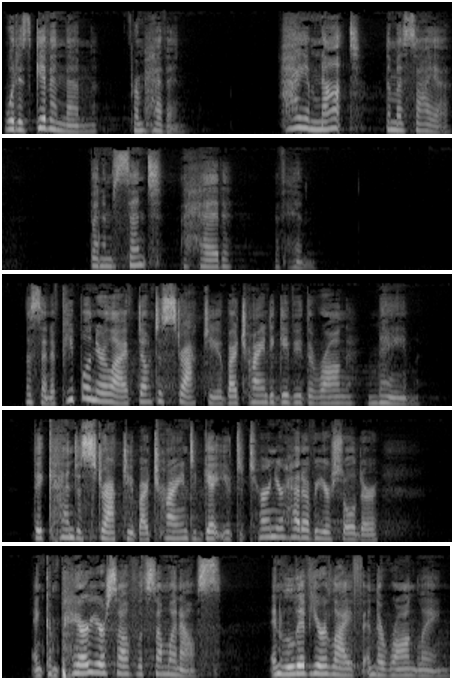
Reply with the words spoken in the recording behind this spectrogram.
what is given them from heaven. I am not the Messiah, but am sent ahead of him. Listen, if people in your life don't distract you by trying to give you the wrong name, they can distract you by trying to get you to turn your head over your shoulder and compare yourself with someone else and live your life in the wrong lane.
